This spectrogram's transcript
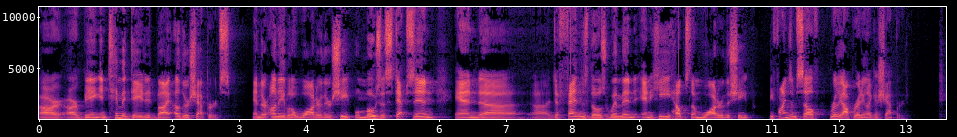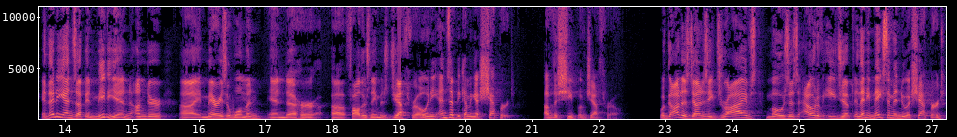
are, are being intimidated by other shepherds and they're unable to water their sheep. Well, Moses steps in and uh, uh, defends those women, and he helps them water the sheep. He finds himself really operating like a shepherd. And then he ends up in Midian under, uh, marries a woman, and uh, her uh, father's name is Jethro, and he ends up becoming a shepherd of the sheep of Jethro. What God has done is he drives Moses out of Egypt, and then he makes him into a shepherd.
